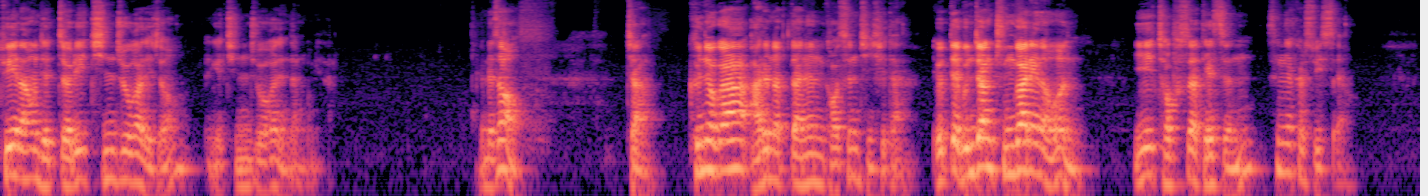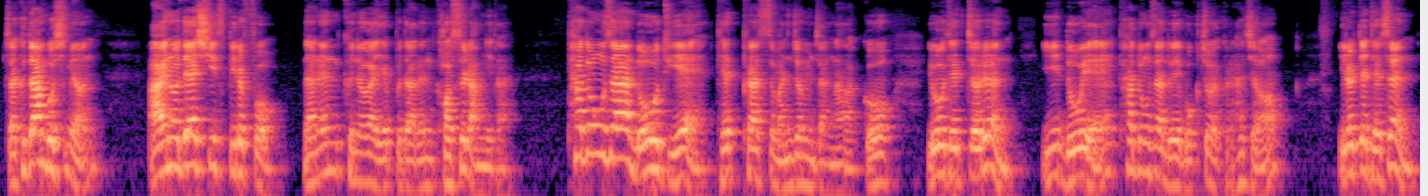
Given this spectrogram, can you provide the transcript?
뒤에 나온 대절이 진주어가 되죠. 이게 진주어가 된다는 겁니다. 그래서 자 그녀가 아름답다는 것은 진실이다. 이때 문장 중간에 나온 이 접사 대은 생략할 수 있어요. 자, 그 다음 보시면 I know that she's beautiful. 나는 그녀가 예쁘다는 것을 압니다. 타동사 no 뒤에 that 플러스 완전 문장 나왔고 요 대절은 이 no의 타동사 no의 목적 역할을 하죠. 이럴 때 that은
